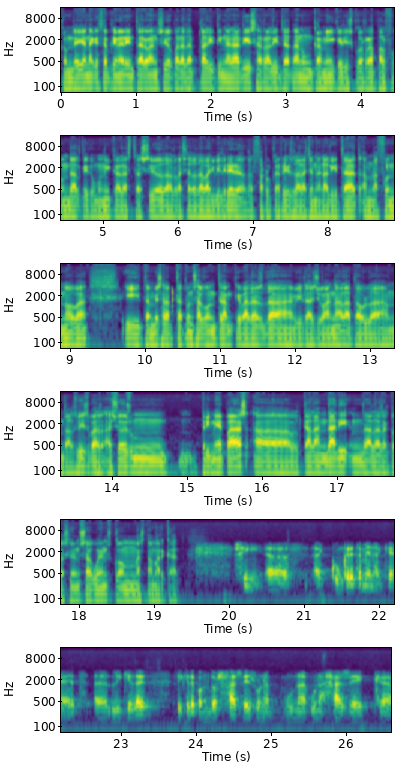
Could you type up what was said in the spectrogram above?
Com deia, en aquesta primera intervenció per adaptar l'itinerari s'ha realitzat en un camí que discorre pel Fundal que comunica l'estació del baixador de Vallvidrera, dels ferrocarrils de la Generalitat, amb la Font Nova, i també s'ha adaptat un segon tram que va des de Vilajoana a la taula dels bisbes. Això és un primer pas al calendari de les actuacions següents com està marcat. Sí, eh, eh, concretament aquest eh, li, queda, li queda com dos fases, una, una, una fase que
